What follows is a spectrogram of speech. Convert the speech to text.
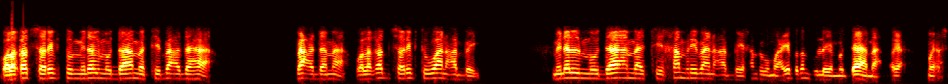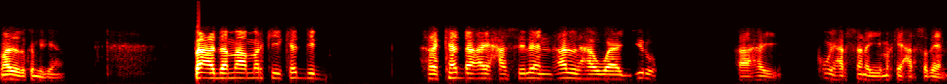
walaqad sharibtu min almudaamati bacdaha bacdama walaqad sharibtu waan cabay min almudaamati khamri baan cabay khamrigu magacyo badan buu leeyahay mudaama maga maga asmaadeedu ka mid yahay bacdamaa markii kadib rakada ay xasileen alhawaajiru ahay kuwii harsanayay markay harsadeen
